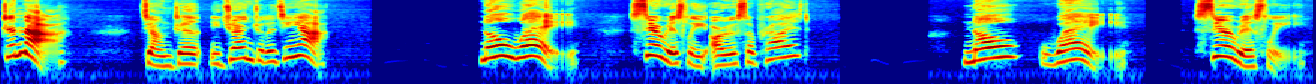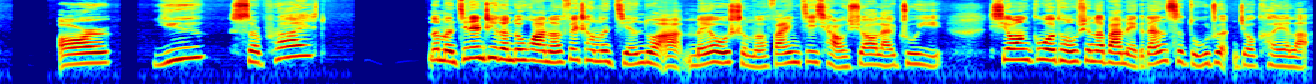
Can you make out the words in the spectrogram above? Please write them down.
真的啊？讲真，你居然觉得惊讶 ？No way. Seriously, are you surprised? No way. Seriously, are you surprised? 那么今天这段对话呢，非常的简短啊，没有什么发音技巧需要来注意。希望各位同学呢，把每个单词读准就可以了。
